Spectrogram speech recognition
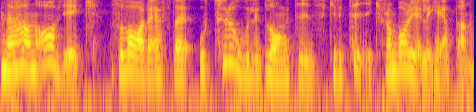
när han avgick så var det efter otroligt lång tids kritik från borgerligheten.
